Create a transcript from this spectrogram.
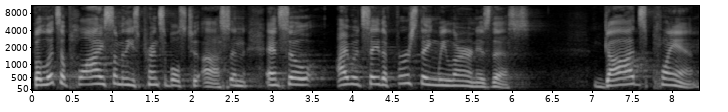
But let's apply some of these principles to us. And, and so I would say the first thing we learn is this God's plan,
